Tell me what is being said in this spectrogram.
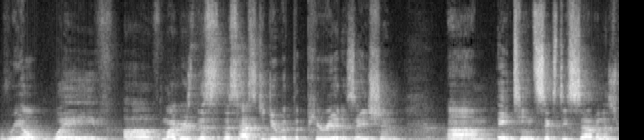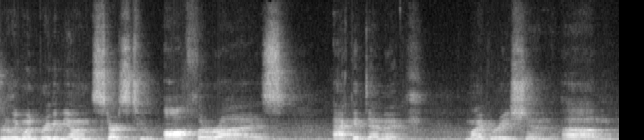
real wave of migration. This, this has to do with the periodization. Um, 1867 is really when Brigham Young starts to authorize academic migration. Um,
